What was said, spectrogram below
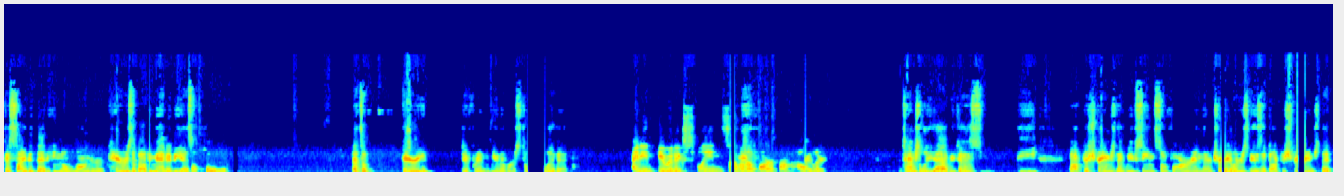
decided that he no longer cares about humanity as a whole? That's a very different universe to live in. I mean, it would explain some of the Far From Home trailer. Potentially, yeah, because the Doctor Strange that we've seen so far in their trailers is a Doctor Strange that,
